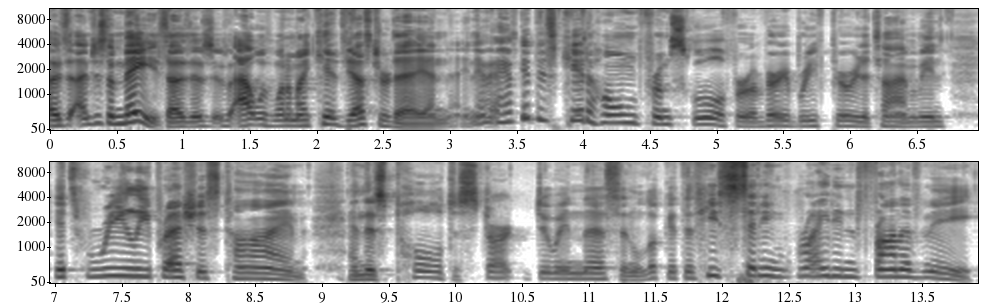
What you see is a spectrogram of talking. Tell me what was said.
I am just amazed. I was, I was, out with one of my kids yesterday, and, and I've got this kid home from school for a very brief period of time. I mean, it's really precious time. And this pull to start doing this and look at this, he's sitting right in front of me.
